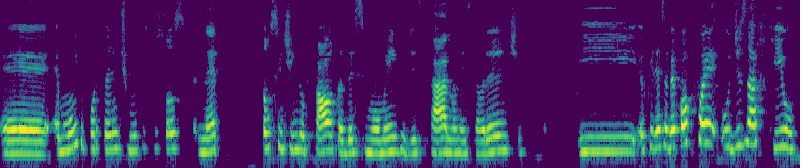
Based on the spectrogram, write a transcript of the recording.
é, é muito importante. Muitas pessoas, né, estão sentindo falta desse momento de estar no restaurante. E eu queria saber qual foi o desafio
